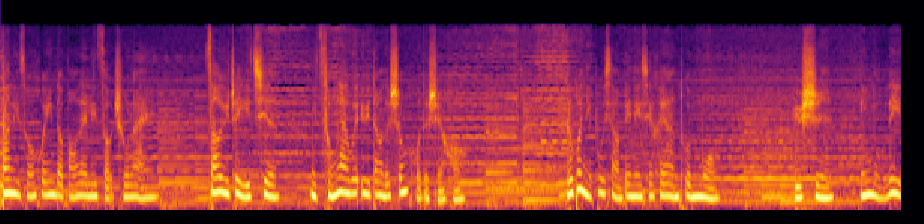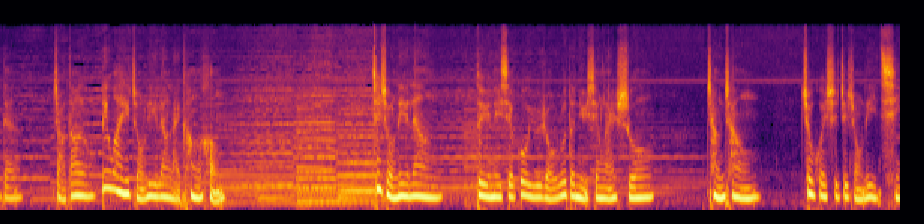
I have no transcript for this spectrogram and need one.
当你从婚姻的堡垒里走出来，遭遇这一切你从来未遇到的生活的时候，如果你不想被那些黑暗吞没，于是你努力的找到另外一种力量来抗衡，这种力量。对于那些过于柔弱的女性来说，常常就会是这种利器，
